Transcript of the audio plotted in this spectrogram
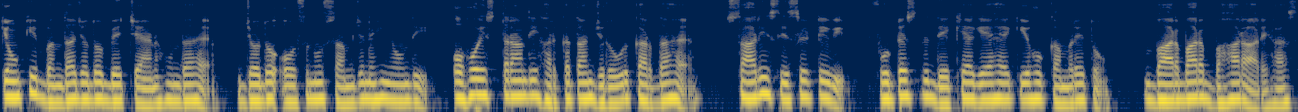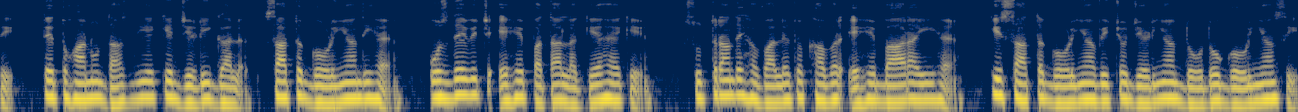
ਕਿਉਂਕਿ ਬੰਦਾ ਜਦੋਂ ਬੇਚੈਨ ਹੁੰਦਾ ਹੈ, ਜਦੋਂ ਉਸ ਨੂੰ ਸਮਝ ਨਹੀਂ ਆਉਂਦੀ, ਉਹ ਇਸ ਤਰ੍ਹਾਂ ਦੀ ਹਰਕਤਾਂ ਜ਼ਰੂਰ ਕਰਦਾ ਹੈ। ਸਾਰੀ ਸੀਸੀਟੀਵੀ ਫੁਟੇਜ ਤੇ ਦੇਖਿਆ ਗਿਆ ਹੈ ਕਿ ਉਹ ਕਮਰੇ ਤੋਂ ਬਾਰ-ਬਾਰ ਬਾਹਰ ਆ ਰਿਹਾ ਸੀ। ਤੇ ਤੁਹਾਨੂੰ ਦੱਸ ਦਈਏ ਕਿ ਜਿਹੜੀ ਗੱਲ ਸੱਤ ਗੋਲੀਆਂ ਦੀ ਹੈ, ਉਸ ਦੇ ਵਿੱਚ ਇਹ ਪਤਾ ਲੱਗਿਆ ਹੈ ਕਿ ਸੂਤਰਾਂ ਦੇ ਹਵਾਲੇ ਤੋਂ ਖਬਰ ਇਹ ਬਾਹਰ ਆਈ ਹੈ ਕਿ ਸੱਤ ਗੋਲੀਆਂ ਵਿੱਚੋਂ ਜਿਹੜੀਆਂ ਦੋ ਦੋ ਗੋਲੀਆਂ ਸੀ,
